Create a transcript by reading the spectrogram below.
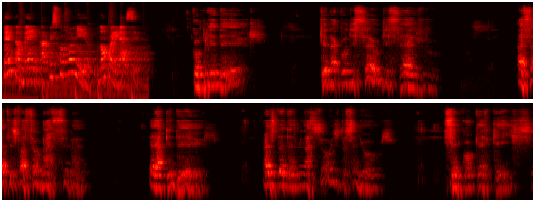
Tem também a psicofonia. Não conhece? Compreender que na condição de servo, a satisfação máxima é atender às determinações do Senhor, sem qualquer queixa.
